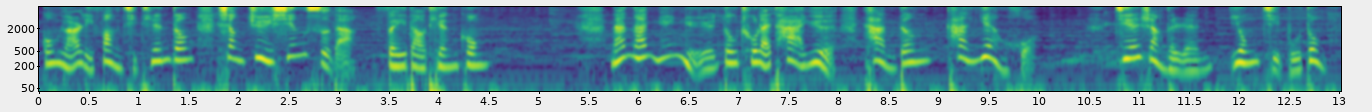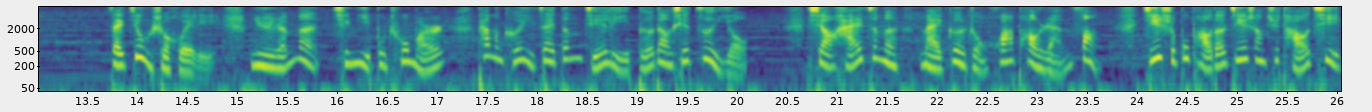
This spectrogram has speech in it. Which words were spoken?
公园里放起天灯，像巨星似的飞到天空。男男女女都出来踏月、看灯、看焰火。街上的人拥挤不动。在旧社会里，女人们轻易不出门，她们可以在灯节里得到些自由。小孩子们买各种花炮燃放，即使不跑到街上去淘气，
